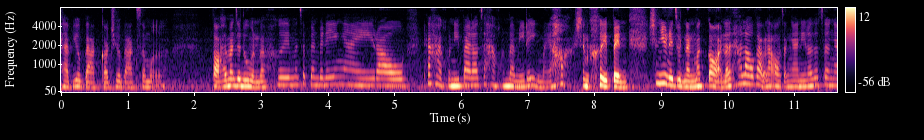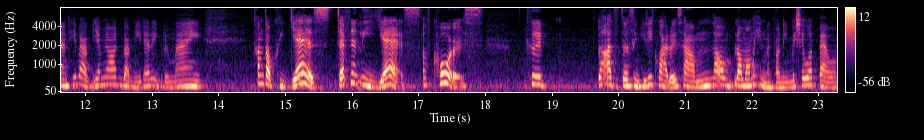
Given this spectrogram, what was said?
have your back got your back เสมอ ต่อให้มันจะดูเหมือนแบบเฮ้ยมันจะเป็นไปได้ยังไงเราถ้าหาคนนี้ไปเราจะหาคนแบบนี้ได้อีกไหมอ๋อฉันเคยเป็นฉันอยู่ในจุดนั้นมาก่อน แล้วถ้าเราแบบเราออกจากงานนี้เราจะเจองานที่แบบเยี่ยมยอดแบบนี้ได้อีกหรือไม่คำตอบคือ yes definitely yes of course คือเราอาจจะเจอสิ่งที่ดีกว่าด้วยซ้ำเราเรามองไม่เห็นมันตอนนี้ไม่ใช่ว่าแปลว่า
